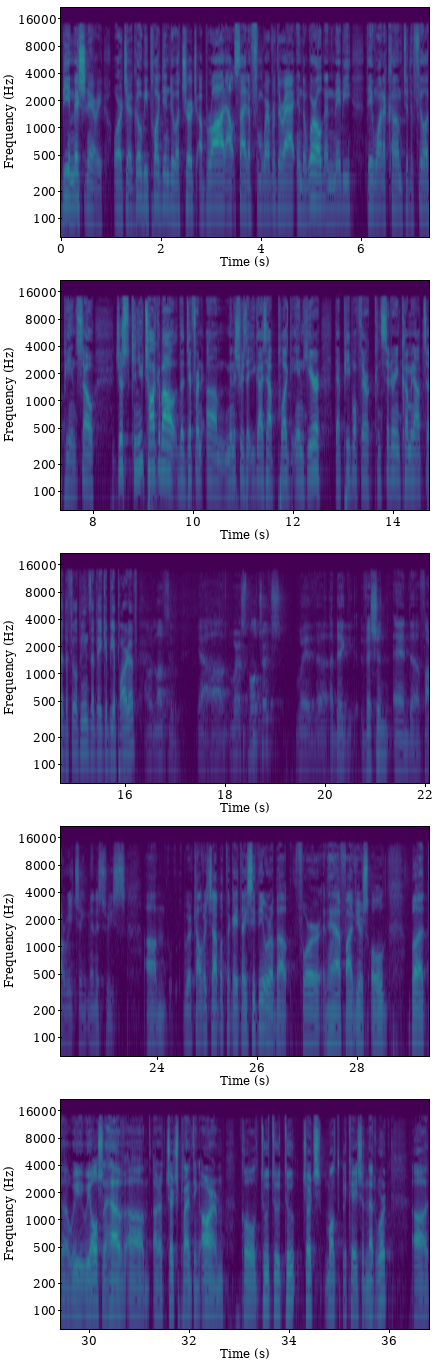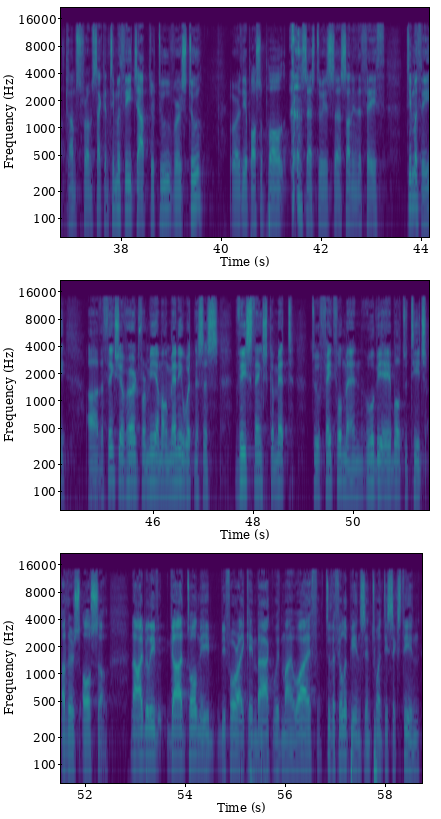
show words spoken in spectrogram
be a missionary or to go be plugged into a church abroad outside of from wherever they're at in the world and maybe they want to come to the philippines so just can you talk about the different um, ministries that you guys have plugged in here that people if they're considering coming out to the philippines that they could be a part of I would love to. Yeah, um, we're a small church with uh, a big vision and uh, far-reaching ministries. Um, we're Calvary Chapel, Tagaytay City. We're about four and a half, five years old, but uh, we we also have um, a church planting arm called 222 Church Multiplication Network. Uh, it comes from 2 Timothy chapter 2, verse 2, where the Apostle Paul says to his uh, son in the faith, Timothy, uh, the things you have heard from me among many witnesses, these things commit to faithful men who will be able to teach others also. Now, I believe God told me before I came back with my wife to the Philippines in 2016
